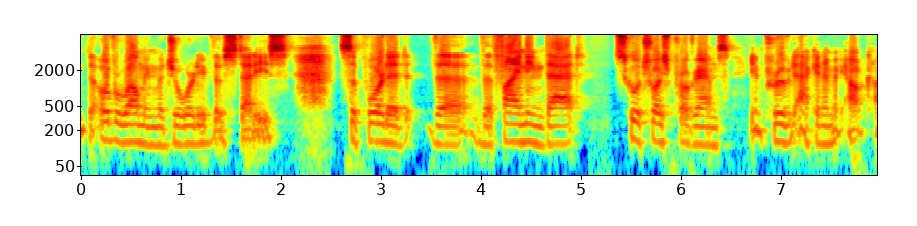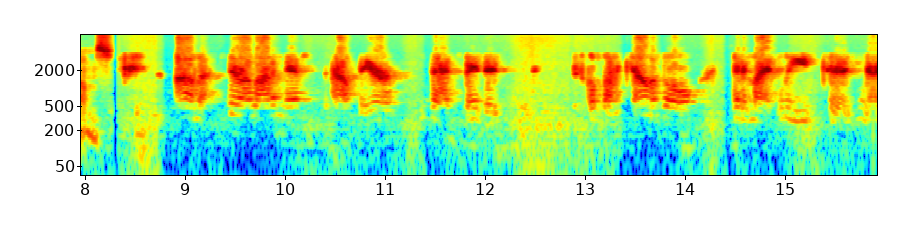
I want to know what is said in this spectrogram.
the overwhelming majority of those studies supported the the finding that school choice programs improved academic outcomes. Um, there are a lot of myths out there that say that schools aren't accountable, that it might lead to you know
